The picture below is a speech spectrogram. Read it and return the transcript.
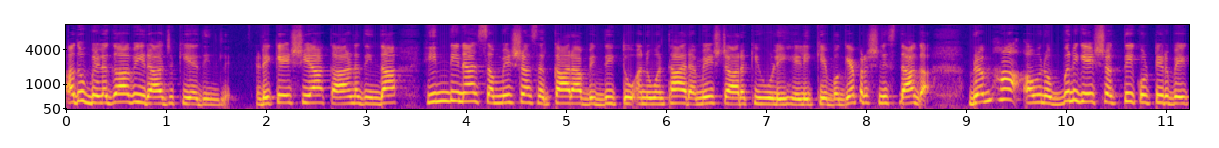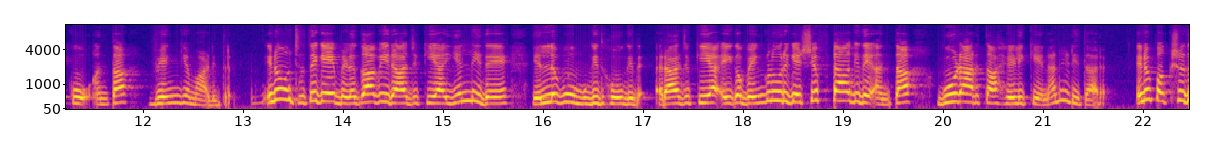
ಅದು ಬೆಳಗಾವಿ ರಾಜಕೀಯದಿಂದಲೇ. ಡಿಕೆಶಿಯ ಕಾರಣದಿಂದ ಹಿಂದಿನ ಸಮ್ಮಿಶ್ರ ಸರ್ಕಾರ ಬಿದ್ದಿತ್ತು ಅನ್ನುವಂತಹ ರಮೇಶ್ ಜಾರಕಿಹೊಳಿ ಹೇಳಿಕೆ ಬಗ್ಗೆ ಪ್ರಶ್ನಿಸಿದಾಗ, ಬ್ರಹ್ಮ ಅವನೊಬ್ಬನಿಗೆ ಶಕ್ತಿ ಕೊಟ್ಟಿರಬೇಕು ಅಂತ ವ್ಯಂಗ್ಯ ಮಾಡಿದ್ರು. ಇನ್ನು ಜೊತೆಗೆ ಬೆಳಗಾವಿ ರಾಜಕೀಯ ಎಲ್ಲಿದೆ? ಎಲ್ಲವೂ ಮುಗಿದು ಹೋಗಿದೆ. ರಾಜಕೀಯ ಈಗ ಬೆಂಗಳೂರಿಗೆ ಶಿಫ್ಟ್ ಆಗಿದೆ ಅಂತ ಗೂಢಾರ್ಥ ಹೇಳಿಕೆಯನ್ನ ನೀಡಿದ್ದಾರೆ. ಇನ್ನು ಪಕ್ಷದ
